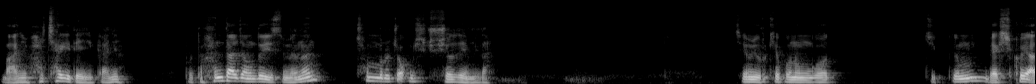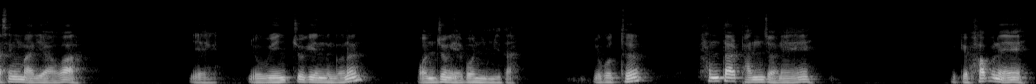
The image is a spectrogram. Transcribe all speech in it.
많이 활착이 되니까요. 보통 한 달 정도 있으면은 천물을 조금씩 주셔도 됩니다. 지금 이렇게 보는 곳 지금 멕시코 야생 마리아와 예, 요 왼쪽에 있는 거는 원종 에본입니다. 요것도 한 달 반 전에 이렇게 화분에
